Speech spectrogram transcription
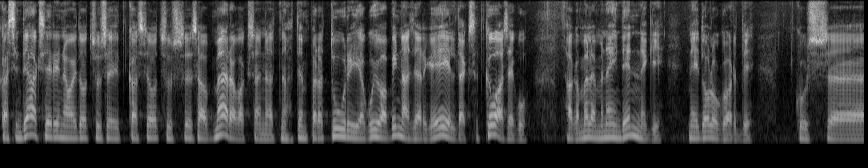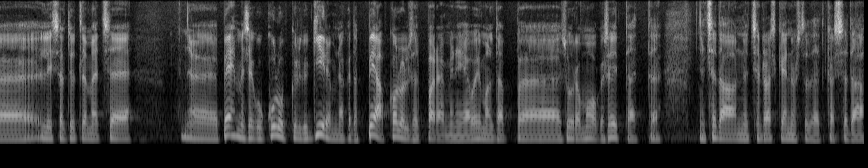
kas siin tehakse erinevaid otsuseid, kas see otsus saab määravaks, on ju, et noh, temperatuuri ja kuiva pinnase järgi eeldaks, et kõva segu. aga me oleme näinud ennegi neid olukordi, kus äh, lihtsalt ütleme, et see äh, pehme segu kulub küll küll kiiremini, aga ta peab ka oluliselt paremini ja võimaldab suurema hooga sõita, et, et seda on nüüd siin raske ennustada, et kas seda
